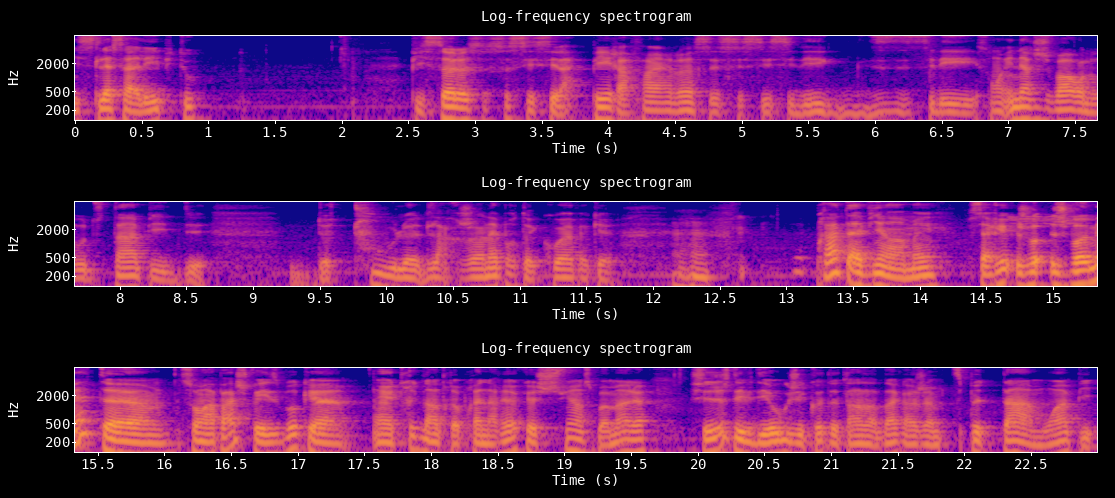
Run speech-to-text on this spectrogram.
Ils se laissent aller, puis tout. Puis ça, là, ça, c'est, la pire affaire. Là. C'est, c'est, c'est, c'est des, c'est des. Ils sont énergivores au niveau du temps, puis de, de tout, là, de l'argent, n'importe quoi. Fait que. Mhm. Prends ta vie en main. Sérieux, je vais, je vais mettre euh, sur ma page Facebook euh, un truc d'entrepreneuriat que je suis en ce moment. là. C'est juste des vidéos que j'écoute de temps en temps quand j'ai un petit peu de temps à moi. Puis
